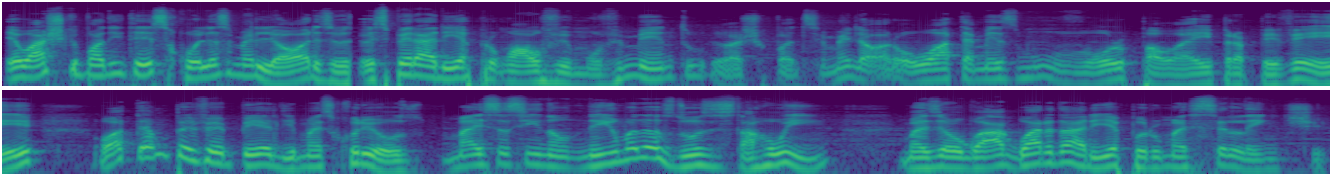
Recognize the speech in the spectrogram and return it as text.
Eu acho que podem ter escolhas melhores. Eu esperaria para um alvo em movimento, eu acho que pode ser melhor, ou até mesmo um Vorpal aí para PVE, ou até um PVP ali mais curioso. Mas assim, não, nenhuma das duas está ruim, mas eu aguardaria por uma excelente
